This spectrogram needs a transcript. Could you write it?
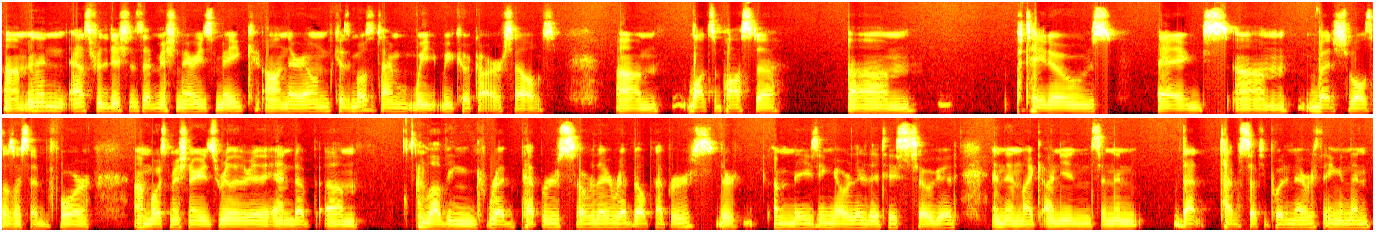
Um, and then as for the dishes that missionaries make on their own, because most of the time we, we cook ourselves, um, lots of pasta, um, potatoes, eggs, um, vegetables, as I said before. Um, most missionaries really, really end up um, loving red peppers over there, red bell peppers. They're amazing over there. They taste so good. And then like onions, and then that type of stuff you put in everything. And then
